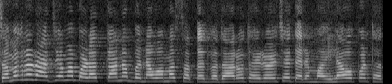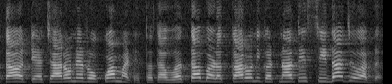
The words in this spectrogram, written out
સમગ્ર રાજ્યમાં બળાત્કારના બનાવોમાં સતત વધારો થઈ રહ્યો છે ત્યારે મહિલાઓ પર થતા અત્યાચારોને રોકવા માટે થતા વધતા બળાત્કારોની ઘટનાથી સીધા જવાબદાર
